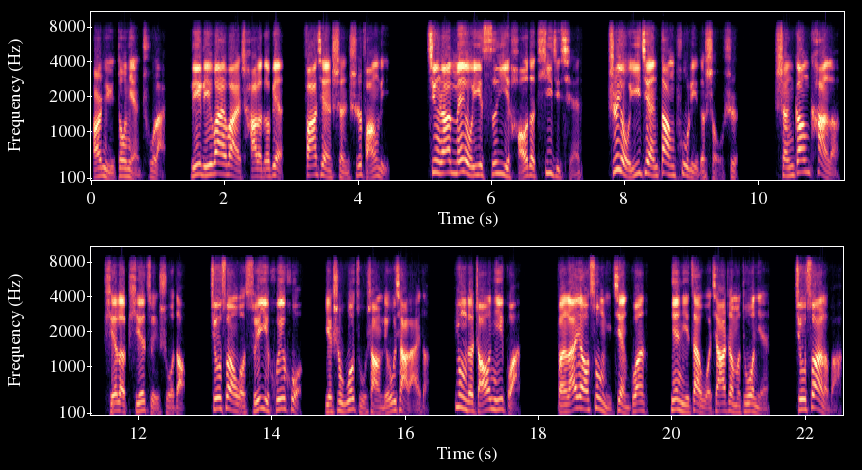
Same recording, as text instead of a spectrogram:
儿女都撵出来，里里外外查了个遍，发现沈石房里竟然没有一丝一毫的梯级钱，只有一件当铺里的首饰。沈刚看了，撇了撇嘴，说道：“就算我随意挥霍，也是我祖上留下来的，用得着你管？本来要送你见官，念你在我家这么多年，就算了吧。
